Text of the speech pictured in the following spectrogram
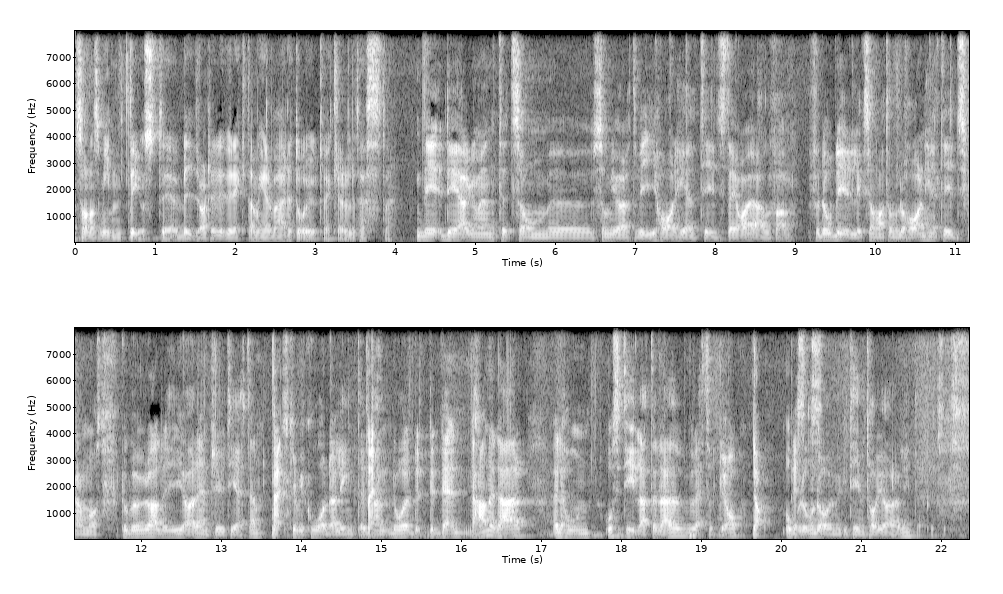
sådana som inte just eh, bidrar till det direkta mervärdet och utvecklar eller testar. Det, det är argumentet som, eh, som gör att vi har heltids, där jag är i alla fall. För då blir det liksom att om du har en heltid Scrum då behöver du aldrig göra den prioriteten. Nej. Ska vi koda eller inte? Utan då, det, han är där, eller hon, och ser till att det där rätt blir av. Ja, Oberoende precis. av hur mycket teamet har att göra eller inte. Precis.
